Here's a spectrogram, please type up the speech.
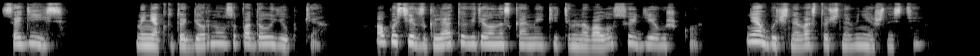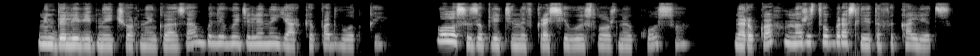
«Садись», меня кто-то дернул за подол юбки. Опустив взгляд, увидела на скамейке темноволосую девушку необычной восточной внешности. Миндалевидные черные глаза были выделены яркой подводкой. Волосы заплетены в красивую сложную косу. На руках множество браслетов и колец.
